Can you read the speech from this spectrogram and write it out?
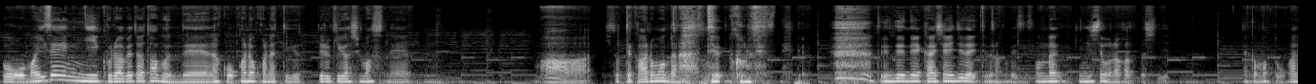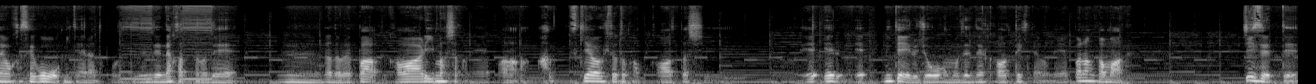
そう、まあ以前に比べたら多分ね、なんかお金お金って言ってる気がしますね。うん、まあ、人って変わるもんだなっていうところですね。全然ね、会社員時代っていうのは別にそんな気にしてもなかったし、なんかもっとお金を稼ごうみたいなところって全然なかったので、うん、なんだろう、やっぱ変わりましたかね。ぱ、付き合う人とかも変わったし、え、え、え、見ている情報も全然変わってきたので、やっぱなんかまあ、人生って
